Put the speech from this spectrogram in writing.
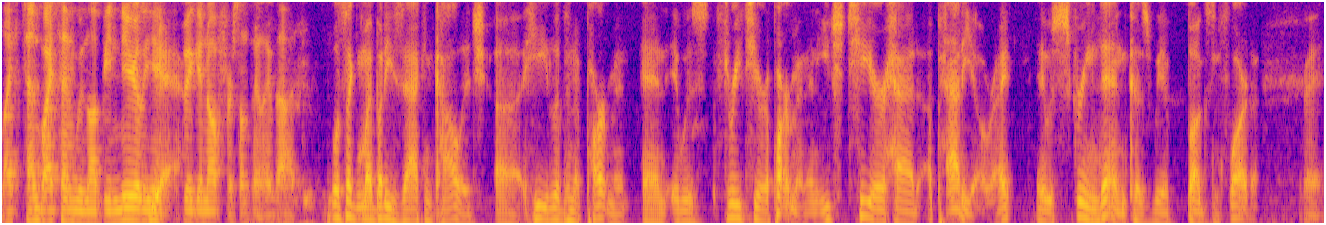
like ten by ten would not be nearly Yeah. big enough for something like that. Well, it's like my buddy Zach in college. Uh, he lived in an apartment, and it was three tier apartment, and each tier had a patio, right? And it was screened in because we have bugs in Florida. Right.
